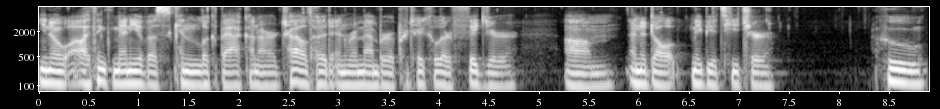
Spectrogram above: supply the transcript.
you know i think many of us can look back on our childhood and remember a particular figure um, an adult maybe a teacher who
